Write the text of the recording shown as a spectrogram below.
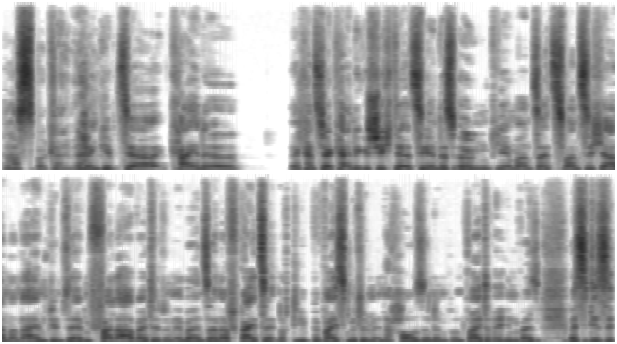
Da hast du bald keine mehr. Dann gibt's ja keine, dann kannst du ja keine Geschichte erzählen, dass irgendjemand seit 20 Jahren an einem demselben Fall arbeitet und immer in seiner Freizeit noch die Beweismittel mit nach Hause nimmt und weitere Hinweise. Weißt du, diese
